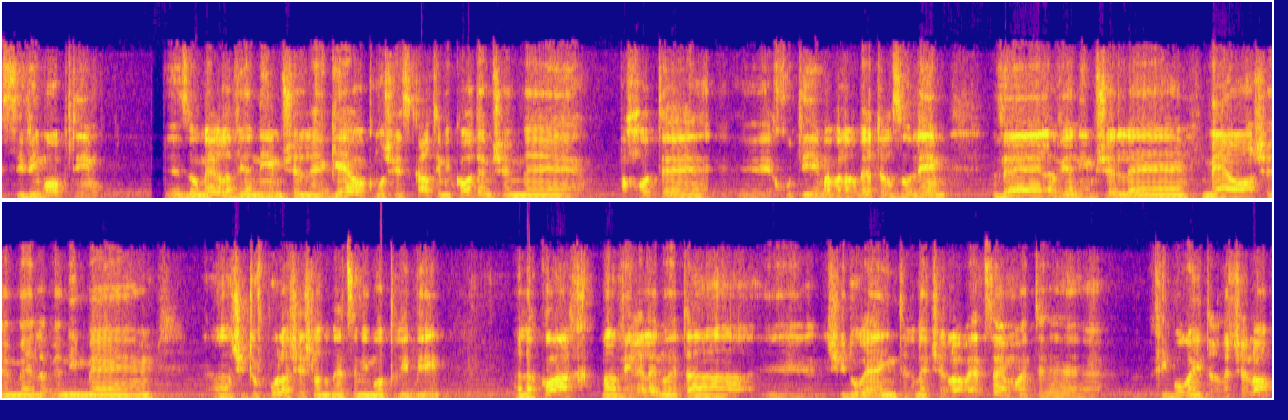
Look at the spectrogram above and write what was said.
סיבים אופטיים, זה אומר לוויינים של גאו, כמו שהזכרתי מקודם, שהם פחות איכותיים אבל הרבה יותר זולים, ולוויינים של מאו, שהם לוויינים, השיתוף פעולה שיש לנו בעצם עם עוד ריבי. הלקוח מעביר אלינו את שידורי האינטרנט שלו בעצם, או את אה, חיבור האינטרנט שלו,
